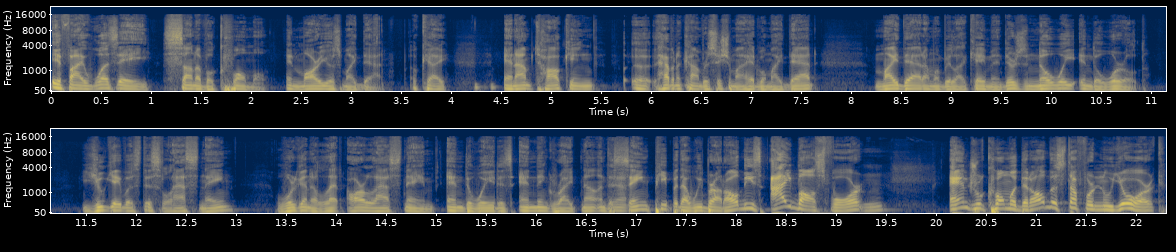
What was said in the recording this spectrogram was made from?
if I was a son of a Cuomo and Mario's my dad, okay, and I'm talking, uh, having a conversation in my head with my dad, my dad, I'm gonna be like, hey man, there's no way in the world you gave us this last name. We're gonna let our last name end the way it is ending right now. And the same people that we brought all these eyeballs for, Andrew Cuomo did all this stuff for New York.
